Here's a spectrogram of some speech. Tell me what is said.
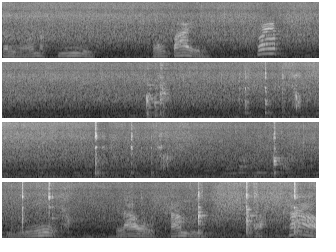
ต้นหอมผักชี ลงไปครับนี้เราทำกับข้าว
